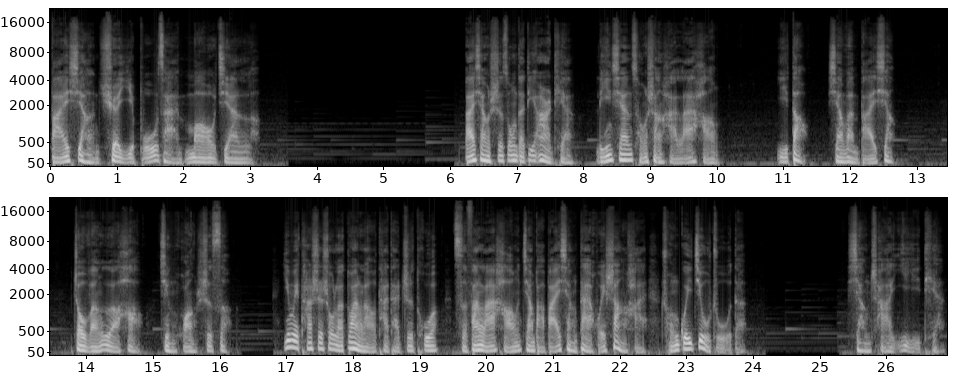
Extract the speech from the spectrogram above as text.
白象却已不在猫间了。白象失踪的第二天，林仙从上海来杭，一到先问白象，皱纹噩耗，惊慌失色，因为他是受了段老太太之托。此番来航将把白象带回上海，重归旧主的。相差一天，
